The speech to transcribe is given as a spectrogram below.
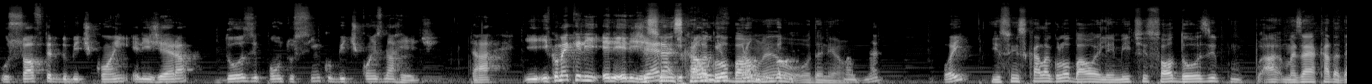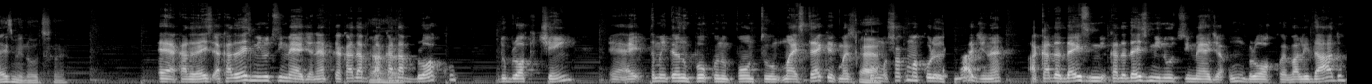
o software do Bitcoin ele gera 12,5 Bitcoins na rede. Tá? E, e como é que ele, ele, ele Isso gera. Isso em escala onde, global, né, o Daniel? Né? Oi? Isso em escala global, ele emite só 12, mas é a cada 10 minutos, né? É, a cada 10, a cada 10 minutos em média, né? Porque a cada, uhum. a cada bloco do blockchain, estamos é, entrando um pouco no ponto mais técnico, mas é. com, só com uma curiosidade, né? A cada 10, cada 10 minutos em média, um bloco é validado,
